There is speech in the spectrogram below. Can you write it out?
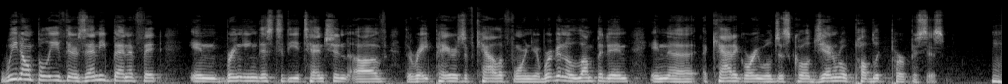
we don't believe there's any benefit in bringing this to the attention of the ratepayers of California. We're going to lump it in in a, a, category we'll just call general public purposes. Hmm.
